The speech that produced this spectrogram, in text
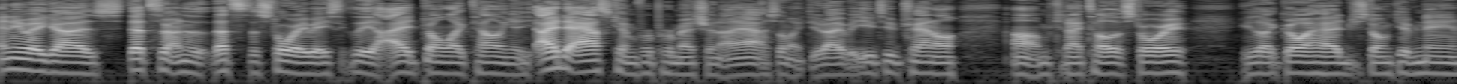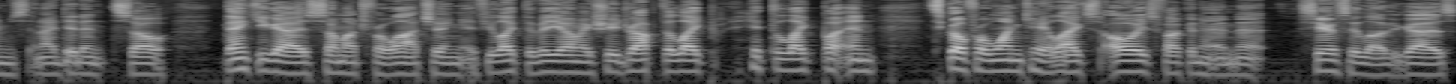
anyway, guys, that's the that's the story basically. I don't like telling it. I had to ask him for permission. I asked him like, dude, I have a YouTube channel. Um, can I tell the story? He's like, go ahead, just don't give names, and I didn't. So thank you guys so much for watching. If you liked the video, make sure you drop the like, hit the like button. Let's go for 1K likes. Always fucking hitting it. Seriously, love you guys.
